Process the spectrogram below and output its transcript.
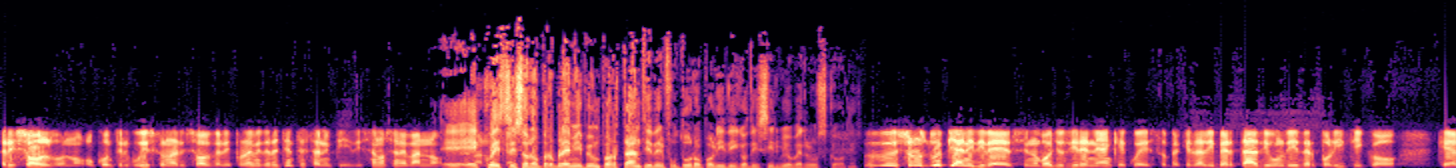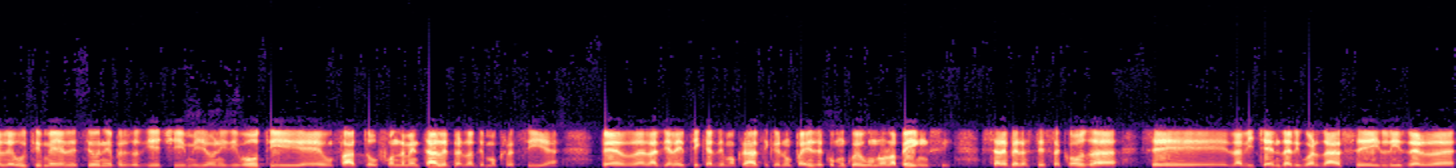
risolvono o contribuiscono a risolvere i problemi della gente stanno in piedi, se no se ne vanno. E, e questi sono problemi più importanti del futuro politico di Silvio Berlusconi? Eh, sono due piani diversi, non voglio dire neanche questo, perché la libertà di un leader politico che alle ultime elezioni ha preso 10 milioni di voti è un fatto fondamentale per la democrazia, per la dialettica democratica, in un paese comunque uno la pensi, sarebbe la stessa cosa se la vicenda riguardasse il leader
